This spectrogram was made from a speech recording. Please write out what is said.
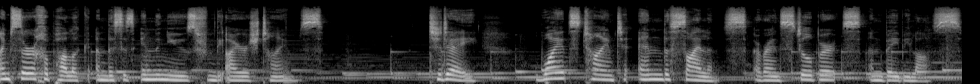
I'm Sorcha Pollak, and this is In the News from the Irish Times. Today, why it's time to end the silence around stillbirths and baby loss.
